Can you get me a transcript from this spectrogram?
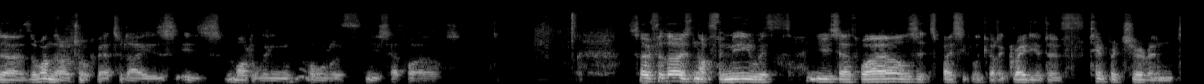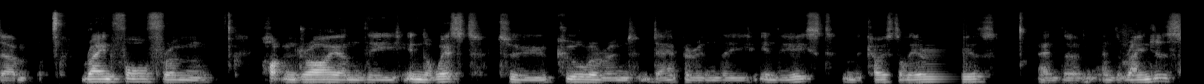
uh, the one that I'll talk about today is, is modelling all of New South Wales. So for those not familiar with New South Wales, it's basically got a gradient of temperature and um, rainfall from hot and dry in the in the west to cooler and damper in the in the east in the coastal areas and the and the ranges.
